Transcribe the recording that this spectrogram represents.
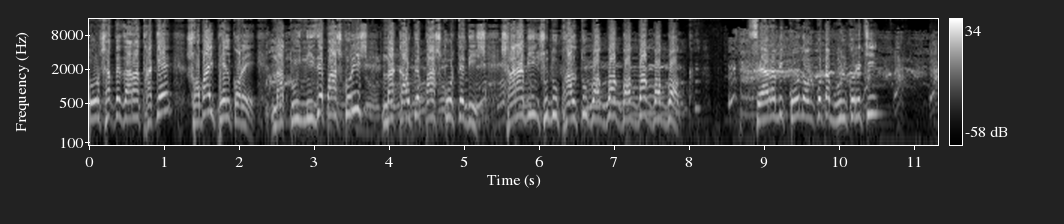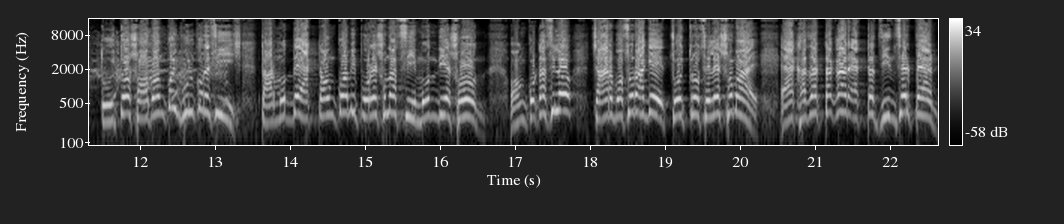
তোর সাথে যারা থাকে, সবাই ফেল করে। না তুই নিজে পাস করিস, না কাউকে পাস করতে দিস। সারাদিন শুধু ফালতু বকবক বকবক বকবক। স্যার, আমি কোন অঙ্কটা ভুল করেছি? তুই তো সব অঙ্কই ভুল করেছিস। তার মধ্যে একটা অঙ্ক আমি পড়ে শোনাচ্ছি, মন দিয়ে শোন। অঙ্কটা ছিল চার বছর আগে চৈত্র সেলের সময়। এক হাজার টাকার একটা জিন্সের প্যান্ট,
